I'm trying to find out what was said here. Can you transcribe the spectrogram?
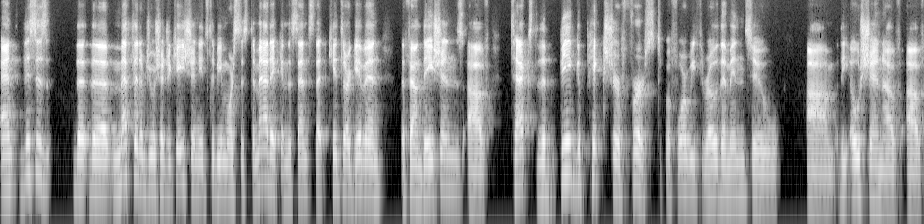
And this is the, the method of jewish education needs to be more systematic in the sense that kids are given the foundations of text the big picture first before we throw them into um, the ocean of, of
